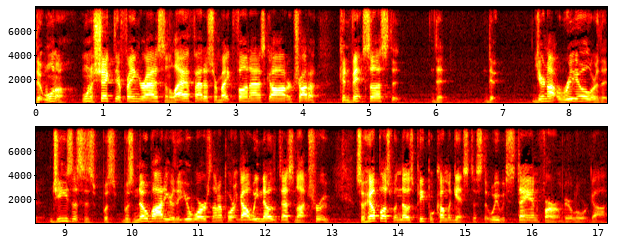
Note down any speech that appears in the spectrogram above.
that want to want to shake their finger at us and laugh at us or make fun at us, God, or try to convince us that that that you're not real or that Jesus is, was, was nobody or that your word's not important, God, we know that that's not true. So help us when those people come against us, that we would stand firm, dear Lord God.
